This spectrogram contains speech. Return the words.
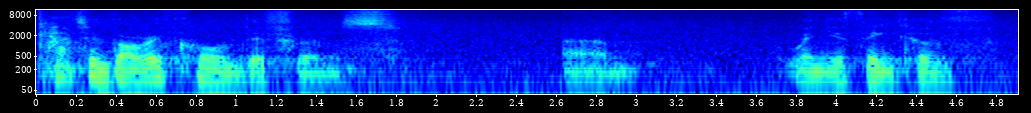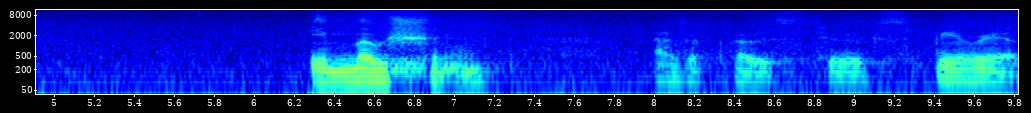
categorical difference um, when you think of emotion as opposed to experience,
